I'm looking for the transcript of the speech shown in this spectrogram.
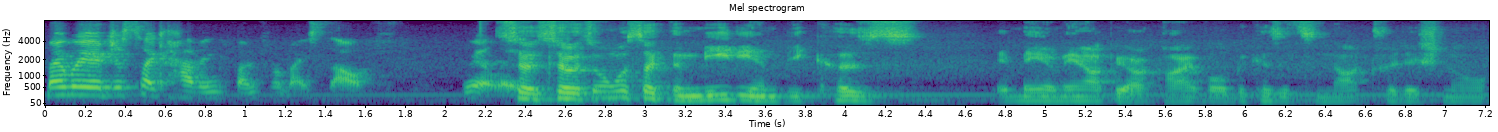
my way of just like having fun for myself, really. So, so it's almost like the medium because it may or may not be archival because it's not traditional.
